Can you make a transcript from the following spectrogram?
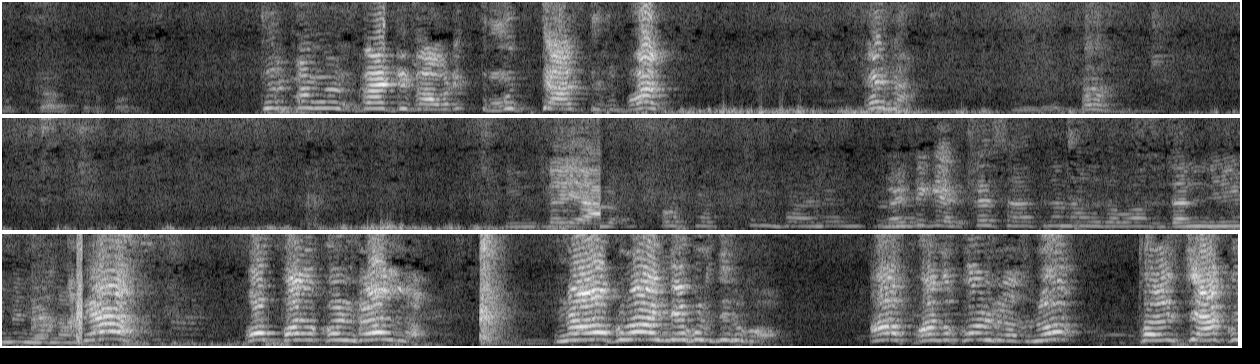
ముత్యాలు తిరుపతి. తిరుపతి గట్టి కాబట్టి ముత్యాలు తిరుపాలు ఇంట్లో మెటికి ఎక్కడ సాధన అవుదావా? దాన్ని ఓ పదకొండు రోజులు. నాకు అన్నీ కూడా తిరుగు. ఆ పదకొండు రోజులు తొలిచాకు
